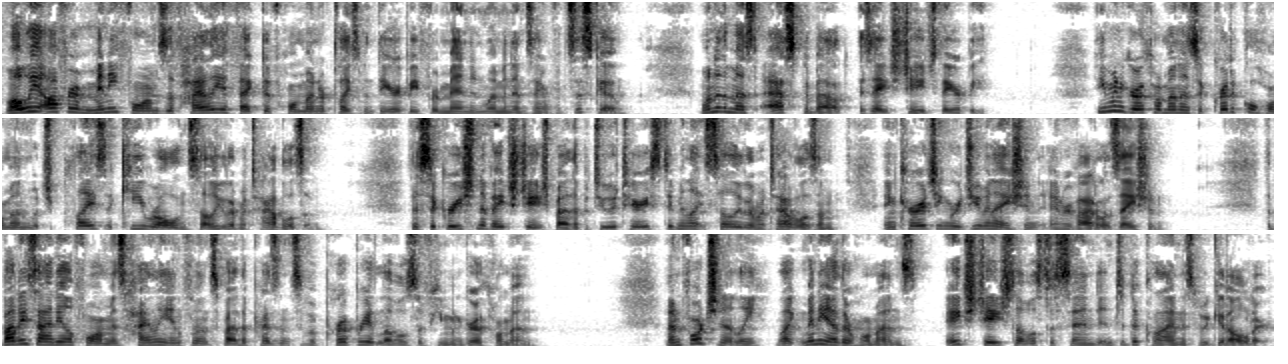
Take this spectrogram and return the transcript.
While we offer many forms of highly effective hormone replacement therapy for men and women in San Francisco, one of the most asked about is HGH therapy. Human growth hormone is a critical hormone which plays a key role in cellular metabolism. The secretion of HGH by the pituitary stimulates cellular metabolism, encouraging rejuvenation and revitalization. The body's ideal form is highly influenced by the presence of appropriate levels of human growth hormone. Unfortunately, like many other hormones, HGH levels descend into decline as we get older.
